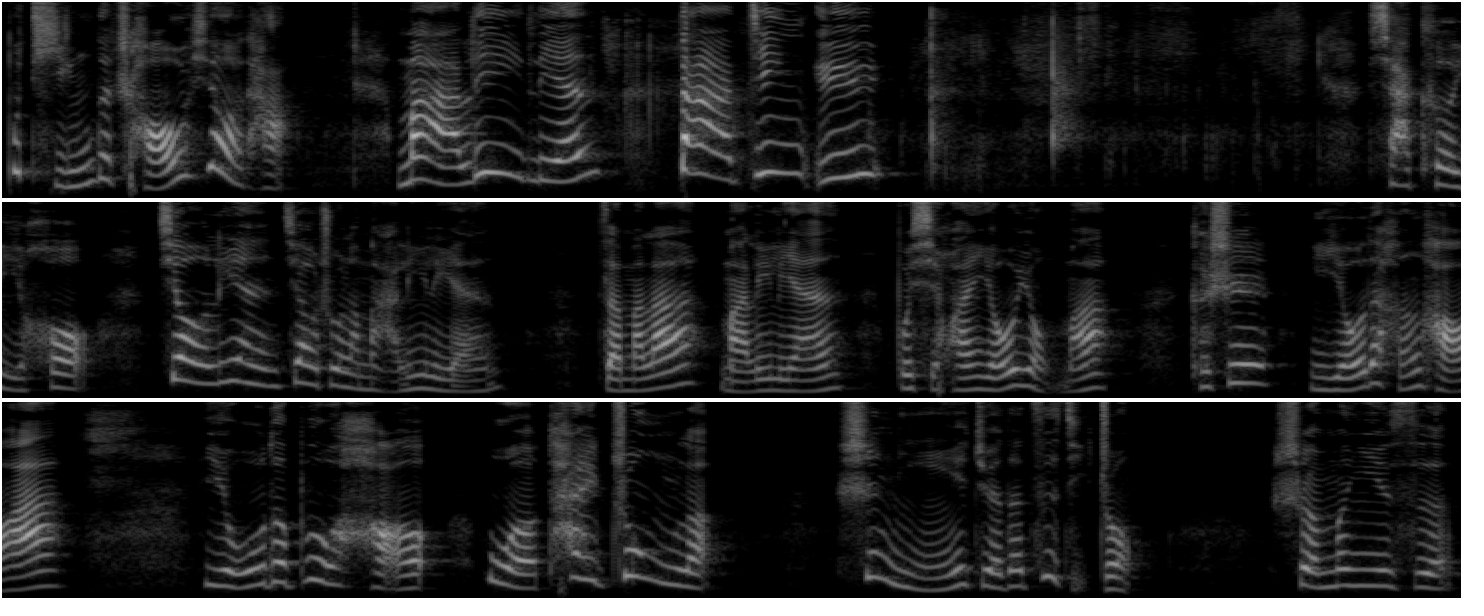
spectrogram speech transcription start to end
不停地嘲笑他。玛丽莲，大金鱼。下课以后，教练叫住了玛丽莲：“怎么了，玛丽莲？不喜欢游泳吗？可是你游得很好啊。”“游得不好。”我太重了，是你觉得自己重，什么意思？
